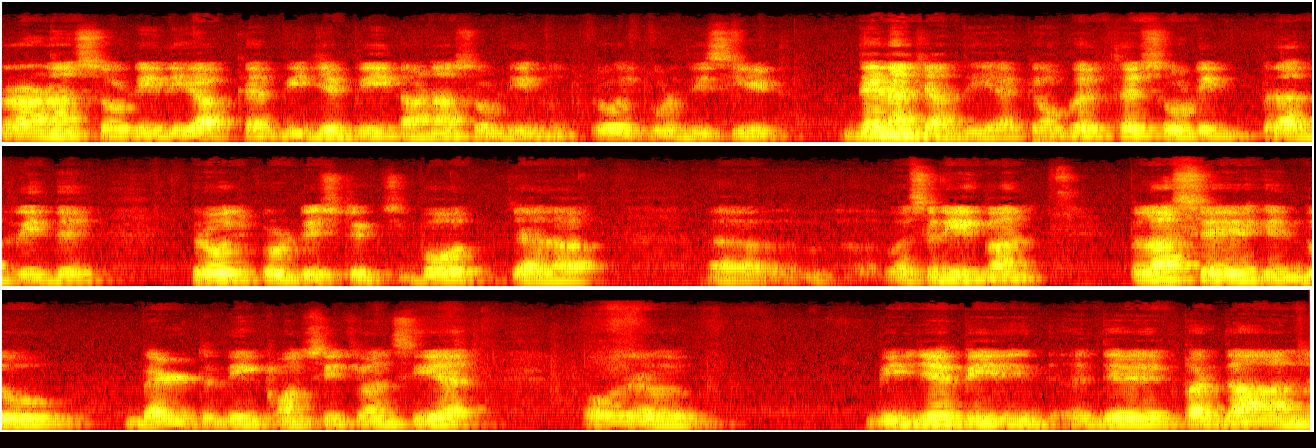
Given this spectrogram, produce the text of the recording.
ਰਾਣਾ ਸੋਢੀ ਦੀ ਹੱਕ ਹੈ, ਬੀਜੇਪੀ ਰਾਣਾ ਸੋਢੀ ਨੂੰ ਫਿਰੋਜ਼ਪੁਰ ਦੀ ਸੀਟ ਦੇਣਾ ਚਾਹਦੀ ਹੈ, ਕਿਉਂਕਿ ਉੱਥੇ ਸੋਢੀ ਬਰਾਦਰੀ ਦੇ ਫਿਰੋਜ਼ਪੁਰ ਡਿਸਟ੍ਰਿਕਟ 'ਚ ਬਹੁਤ ਜ਼ਿਆਦਾ ਵਸਨੀਕ ਹਨ। ਪਲੱਸ ਇਹ ਹਿੰਦੂ ਬੈਲਟ ਦੀ ਕਨਸਟੀਚੁਐਂਸੀ ਹੈ ਔਰ ਬੀਜੇਪੀ ਦੇ ਪ੍ਰਧਾਨ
